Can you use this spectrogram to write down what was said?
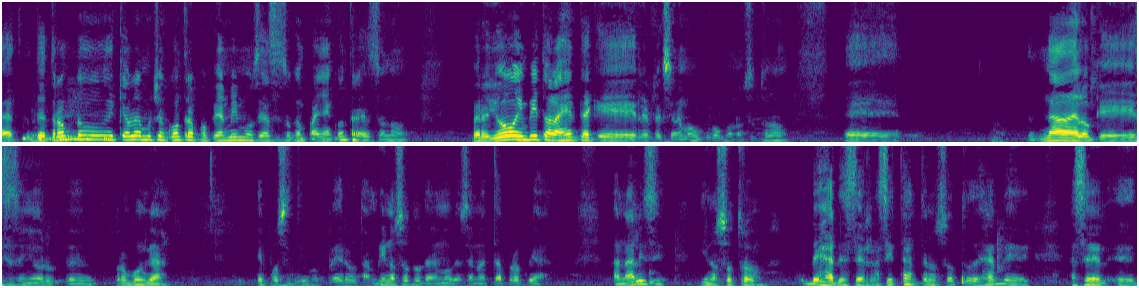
Eh, de Trump no hay que hablar mucho en contra porque él mismo se hace su campaña en contra. Eso no pero yo invito a la gente a que reflexionemos un poco. Nosotros no, eh, nada de lo que ese señor eh, promulga es positivo, pero también nosotros tenemos que hacer nuestra propia análisis y nosotros dejar de ser racistas ante nosotros, dejar de hacer eh,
